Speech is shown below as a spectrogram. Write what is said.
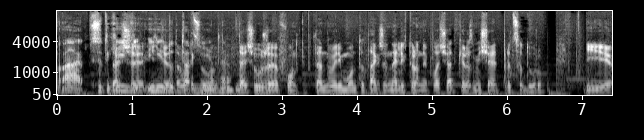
А, все-таки Дальше идет идут торги, аукцион. да? Дальше уже фонд капитального ремонта также на электронной площадке размещает процедуру. И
